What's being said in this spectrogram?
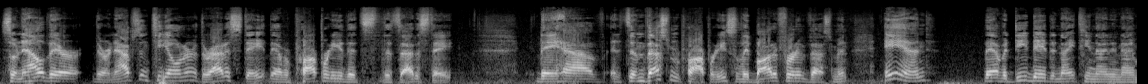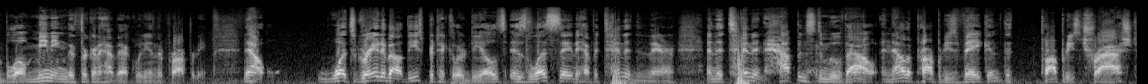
So now they're they're an absentee owner. They're out of state. They have a property that's that's out of state. They have it's investment property, so they bought it for an investment, and they have a deed date of 1999 below, meaning that they're going to have equity in their property. Now, what's great about these particular deals is let's say they have a tenant in there, and the tenant happens to move out, and now the property's vacant. The property's trashed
